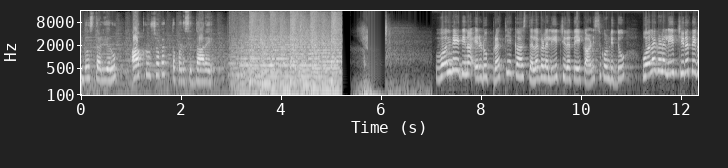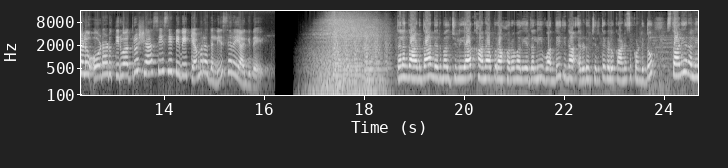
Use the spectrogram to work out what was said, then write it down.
ಎಂದು ಸ್ಥಳೀಯರು ಆಕ್ರೋಶ ವ್ಯಕ್ತಪಡಿಸಿದ್ದಾರೆ. ಒಂದೇ ದಿನ ಎರಡು ಪ್ರತ್ಯೇಕ ಸ್ಥಳಗಳಲ್ಲಿ ಚಿರತೆ ಕಾಣಿಸಿಕೊಂಡಿದ್ದು, ಹೊಲಗಳಲ್ಲಿ ಚಿರತೆಗಳು ಓಡಾಡುತ್ತಿರುವ ದೃಶ್ಯ ಸಿಸಿಟಿವಿ ಕ್ಯಾಮೆರಾದಲ್ಲಿ ಸೆರೆಯಾಗಿದೆ. ತೆಲಂಗಾಣದ ನಿರ್ಮಲ್ ಜಿಲ್ಲೆಯ ಖಾನಾಪುರ ಹೊರವಲಯದಲ್ಲಿ ಒಂದೇ ದಿನ ಎರಡು ಚಿರತೆಗಳು ಕಾಣಿಸಿಕೊಂಡಿದ್ದು, ಸ್ಥಳೀಯರಲ್ಲಿ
